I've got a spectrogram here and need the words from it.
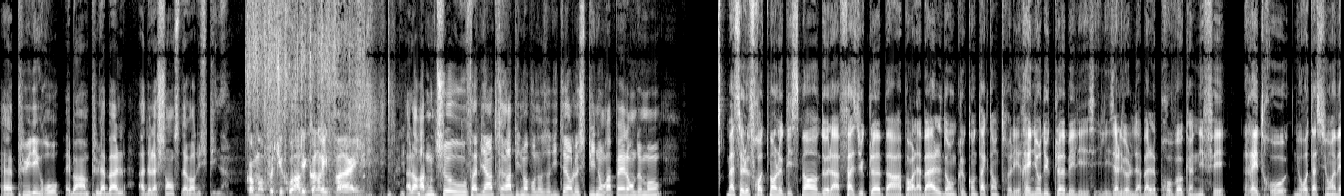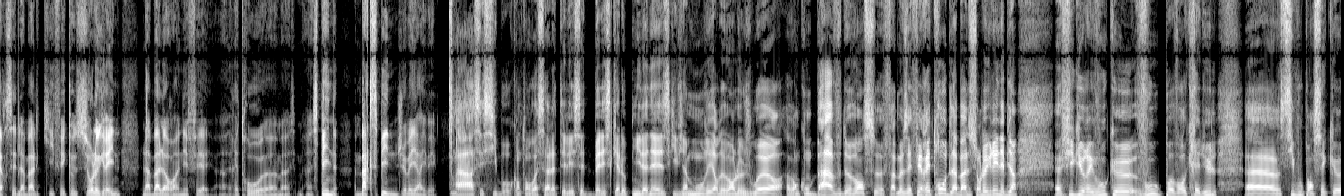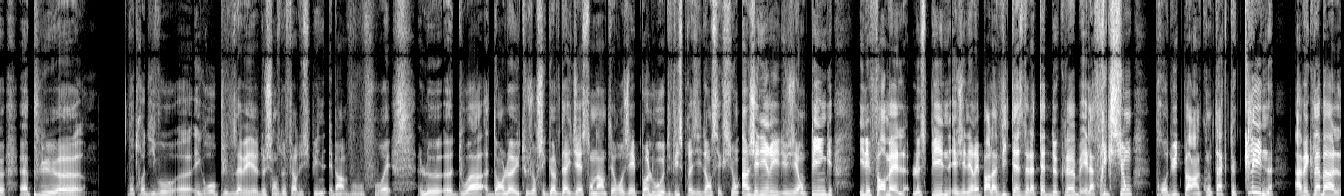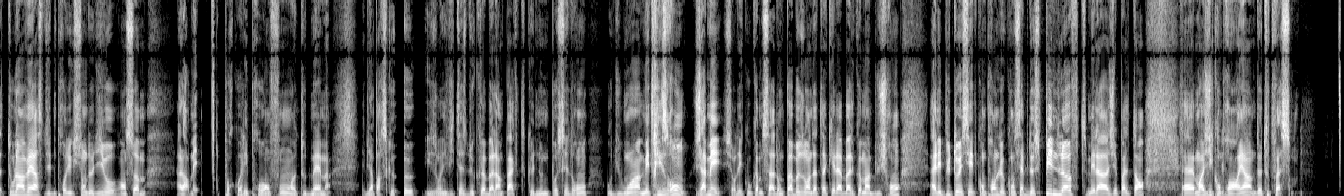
euh, plus il est gros, eh ben, plus la balle a de la chance d'avoir du spin. Comment peux-tu croire des conneries pareilles? Alors, Amuncho ou Fabien, très rapidement pour nos auditeurs, le spin, on rappelle en deux mots? Bah, c'est le frottement, le glissement de la face du club par rapport à la balle. Donc, le contact entre les rainures du club et les, les alvéoles de la balle provoque un effet rétro, une rotation inversée de la balle qui fait que sur le green, la balle aura un effet un rétro, euh, un spin, un backspin. Je vais y arriver. Ah, c'est si beau quand on voit ça à la télé, cette belle escalope milanaise qui vient mourir devant le joueur avant qu'on bave devant ce fameux effet rétro de la balle sur le green. Eh bien, euh, figurez-vous que vous, pauvres crédules, euh, si vous pensez que plus votre niveau euh, est gros, plus vous avez de chances de faire du spin, eh ben, vous vous fourrez le euh, doigt dans l'œil. Toujours chez Golf Digest, on a interrogé Paul Wood, vice-président section ingénierie du géant Ping. Il est formel, le spin est généré par la vitesse de la tête de club et la friction produite par un contact clean avec la balle, tout l'inverse d'une production de niveau, en somme. Alors, mais pourquoi les pros en font euh, tout de même? Eh bien, parce que eux, ils ont une vitesse de club à l'impact que nous ne posséderons, ou du moins maîtriserons jamais sur des coups comme ça. Donc, pas besoin d'attaquer la balle comme un bûcheron. Allez plutôt essayer de comprendre le concept de spin loft, mais là, j'ai pas le temps. Euh, moi, j'y comprends rien de toute façon.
